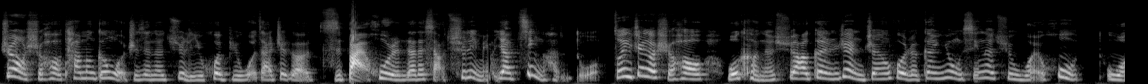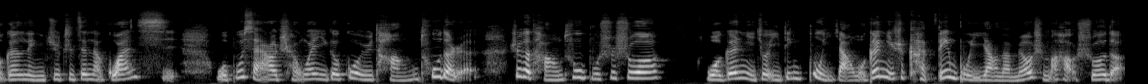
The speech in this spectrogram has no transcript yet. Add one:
这种时候，他们跟我之间的距离会比我在这个几百户人家的小区里面要近很多。所以这个时候，我可能需要更认真或者更用心的去维护。我跟邻居之间的关系，我不想要成为一个过于唐突的人。这个唐突不是说我跟你就一定不一样，我跟你是肯定不一样的，没有什么好说的。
